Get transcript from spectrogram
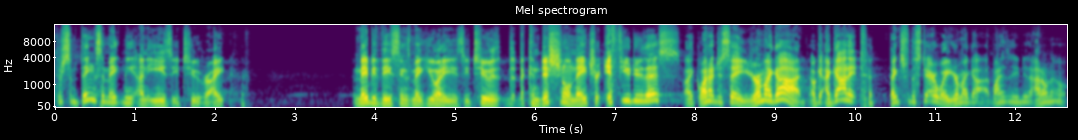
there's some things that make me uneasy too, right? Maybe these things make you uneasy too. The, the, conditional nature, if you do this, like, why not just say, You're my God? Okay, I got it. Thanks for the stairway. You're my God. Why doesn't he do that? I don't know.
